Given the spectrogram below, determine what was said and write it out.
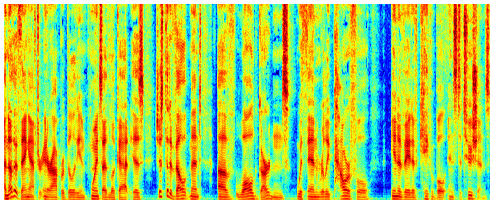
Another thing after interoperability and points I'd look at is just the development of walled gardens within really powerful, innovative, capable institutions.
